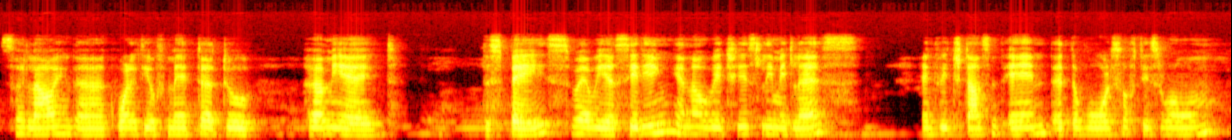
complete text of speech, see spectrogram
So allowing the quality of metta to permeate the space where we are sitting, you know, which is limitless and which doesn't end at the walls of this room.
